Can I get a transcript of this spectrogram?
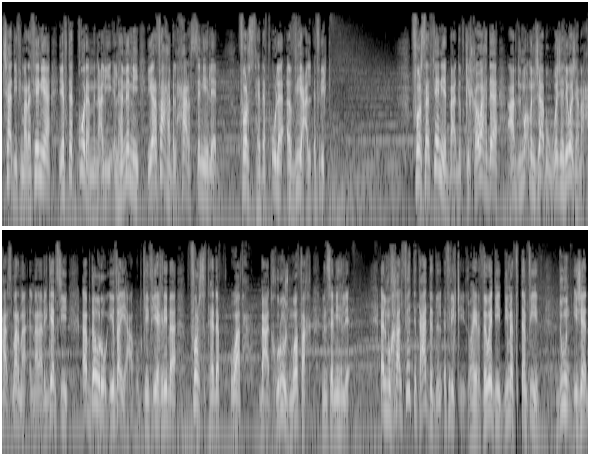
تشادي في مرة ثانية يفتك كرة من علي الهمامي يرفعها بالحارس سامي هلال. فرصة هدف أولى تضيع الإفريقي. فرصة ثانية بعد دقيقة واحدة عبد المؤمن جابوا وجه لوجه مع حارس مرمى الملعب الجابسي بدوره يضيع وبكيفية غريبة فرصة هدف واضحة بعد خروج موفق من سامي هلال. المخالفات تتعدد للإفريقي زهير الذوادي ديما في التنفيذ دون إيجاد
